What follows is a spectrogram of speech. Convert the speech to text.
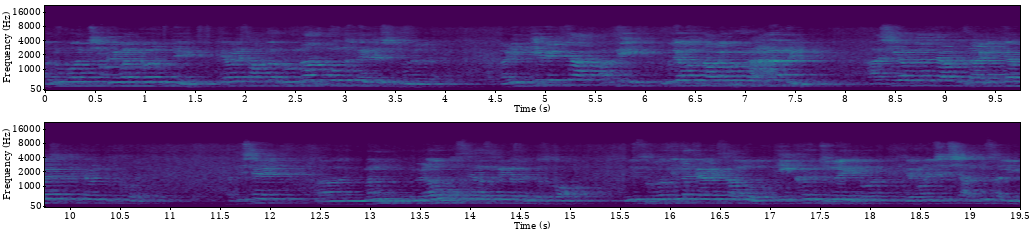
अनुभवांची देवाणघेवाण होते त्यावेळेस आपलं ऋणानुबंध त्यांच्याशी जुळलं जातं. आणि ही व्यक्ती आ- अगदी उद्यापासून आपल्याबरोबर राहणार नाही अशी आपल्याला ज्या जाणीव त्यावेळेस होते त्यावेळेस दुःख वाटतं. अतिशय अं, मन मिळावू असं असलेलं त्यांचं स्वभाव मी सुरुवातीला ज्यावेळेस आलो एक जुलै दोन एकोणीसशे शहाण्णव साली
